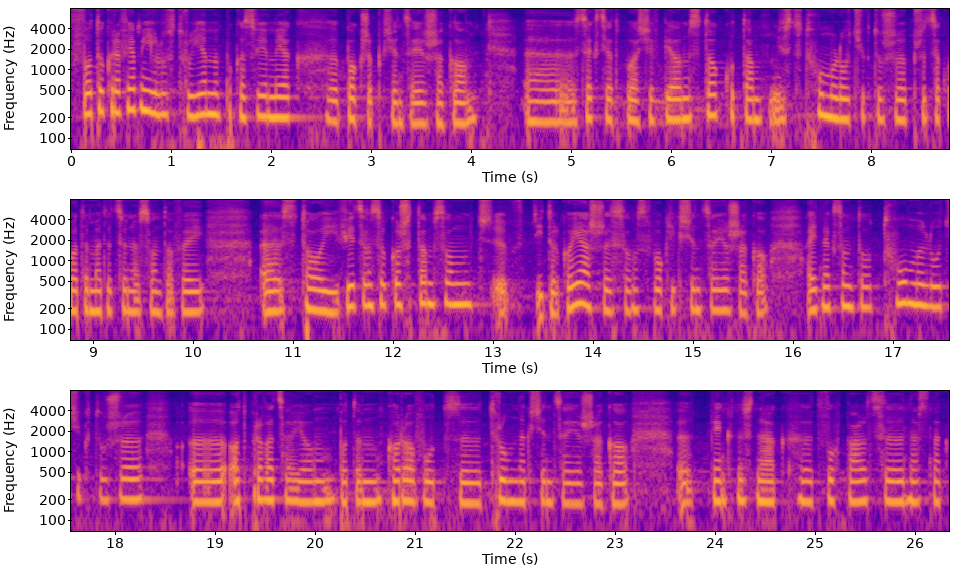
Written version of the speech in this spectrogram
Fotografiami ilustrujemy, pokazujemy jak pogrzeb księdza Jerzego. Y, Sekcja odbyła się w Białymstoku. Tam jest tłum ludzi, którzy przed Zakładem Medycyny Sądowej y, stoi. Wiedząc tylko, że tam są i tylko jaszy, są zwłoki księdza Jerzego, a jednak są to tłumy ludzi, którzy odprowadzają potem korowód, trumnę księdza Jerzego. Piękny znak dwóch palcy na znak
